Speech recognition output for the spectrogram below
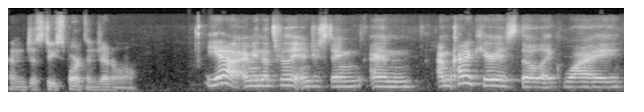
and just do sports in general. Yeah, I mean that's really interesting, and I'm kind of curious though, like why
